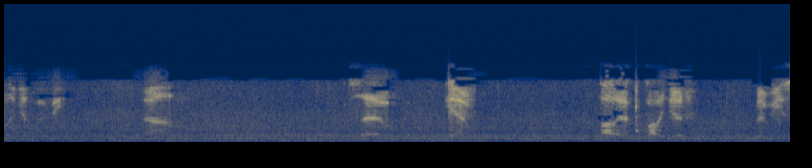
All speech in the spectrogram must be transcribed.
really good movie. Um, so, know, a lot of a lot of good movies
